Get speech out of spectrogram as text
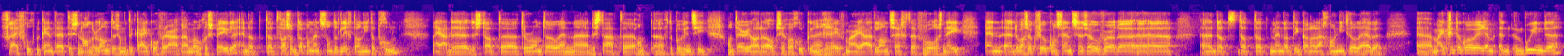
vrij vroeg bekend, hè. het is een ander land, dus we moeten kijken of we daar uh, mogen spelen. En dat, dat was op dat moment stond het licht al niet op groen. Nou ja, de, de stad uh, Toronto en uh, de staat, of de provincie Ontario hadden op zich wel goedkeuring gegeven. Maar ja, het land zegt vervolgens nee. En er was ook veel consensus over dat, dat, dat men dat in Canada gewoon niet wilde hebben. Uh, maar ik vind het ook wel weer een, een boeiende,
